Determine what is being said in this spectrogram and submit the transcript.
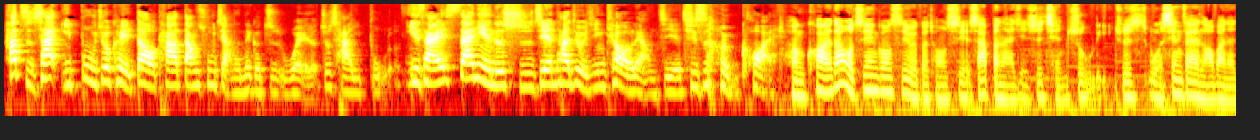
他只差一步就可以到他当初讲的那个职位了，就差一步了。也才三年的时间，他就已经跳了两阶，其实很快，很快。但我之前公司有一个同事，也是他本来也是前助理，就是我现在老板的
